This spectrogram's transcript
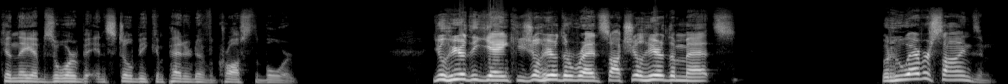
can they absorb and still be competitive across the board? You'll hear the Yankees, you'll hear the Red Sox, you'll hear the Mets. But whoever signs him,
